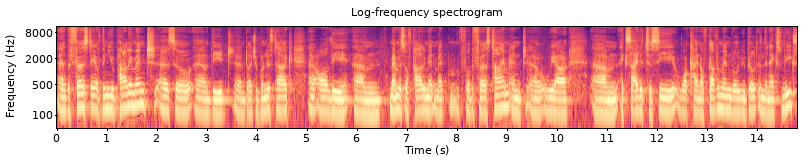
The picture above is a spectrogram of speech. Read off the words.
uh, the first day of the new parliament. Uh, so uh, the um, Deutsche Bundestag, uh, all the um, members of parliament met for the first time, and uh, we are um, excited to see what kind of government will be built in the next weeks.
